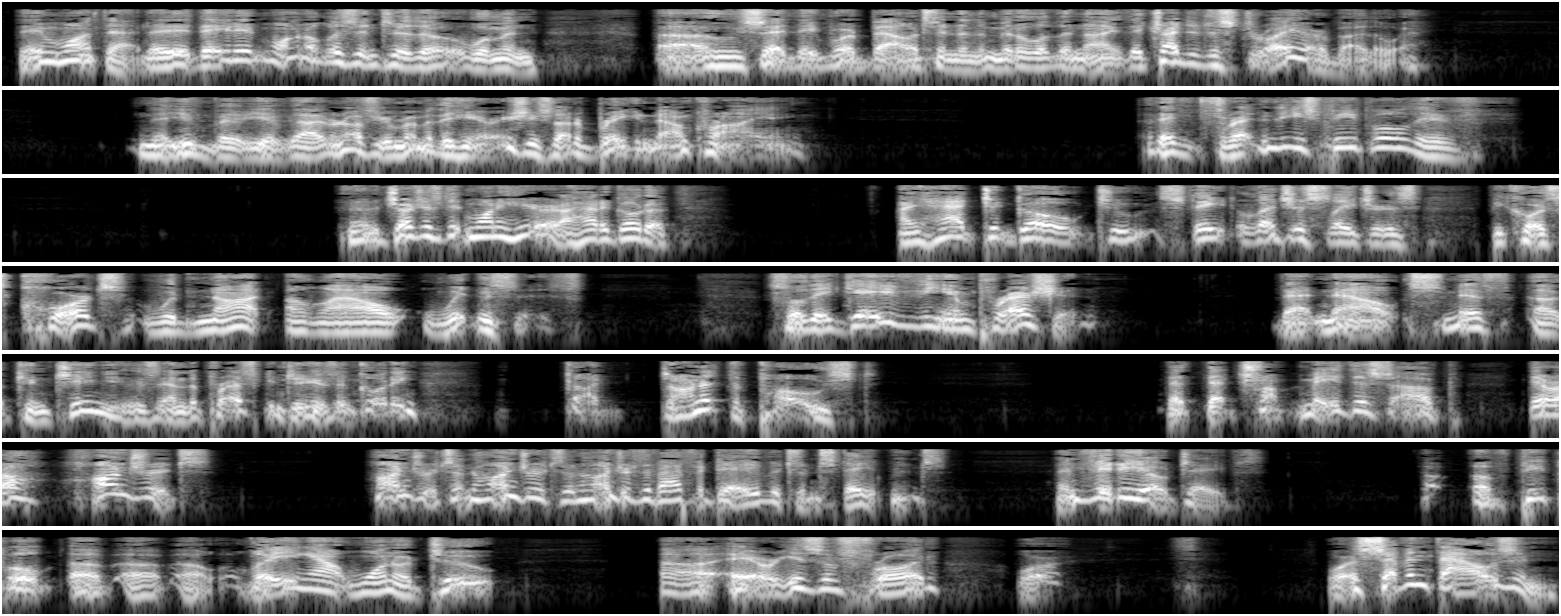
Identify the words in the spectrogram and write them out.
They didn't want that. They, they didn't want to listen to the woman uh, who said they brought ballots in in the middle of the night. They tried to destroy her, by the way. Now, you, you, I don't know if you remember the hearing. She started breaking down crying. They've threatened these people. They've you know, the judges didn't want to hear it. I had to go to I had to go to state legislatures because courts would not allow witnesses. So they gave the impression that now Smith uh, continues and the press continues, including, God darn it, the Post, that, that Trump made this up. There are hundreds, hundreds and hundreds and hundreds of affidavits and statements and videotapes of people uh, uh, uh, laying out one or two uh, areas of fraud or or 7,000,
